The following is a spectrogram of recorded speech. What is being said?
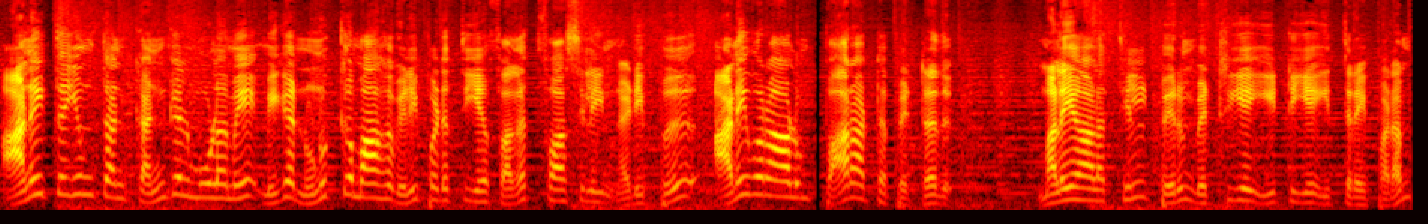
அனைத்தையும் தன் கண்கள் மூலமே மிக நுணுக்கமாக வெளிப்படுத்திய ஃபகத் ஃபாசிலின் நடிப்பு அனைவராலும் பாராட்ட பெற்றது மலையாளத்தில் பெரும் வெற்றியை ஈட்டிய இத்திரைப்படம்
